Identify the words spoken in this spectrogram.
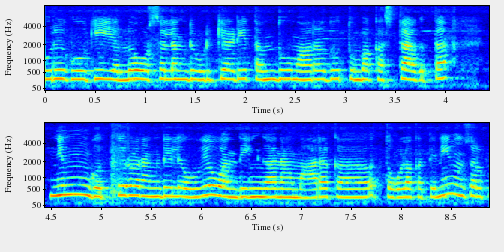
ಊರಿಗೆ ಹೋಗಿ ಎಲ್ಲೋ ಹೋಲ್ಸೇಲ್ ಅಂಗಡಿ ಹುಡುಕಾಡಿ ತಂದು ಮಾರೋದು ತುಂಬ ಕಷ್ಟ ಆಗುತ್ತೆ? ನಿಮ್ಗೆ ಗೊತ್ತಿರೋ ಅಂಗಡಿಲೇ ಹೋಗಿ ಒಂದು ಹಿಂಗೆ ನಾ ಮಾರಕ್ಕೆ ತೊಗೊಳಕತ್ತೀನಿ, ಒಂದು ಸ್ವಲ್ಪ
